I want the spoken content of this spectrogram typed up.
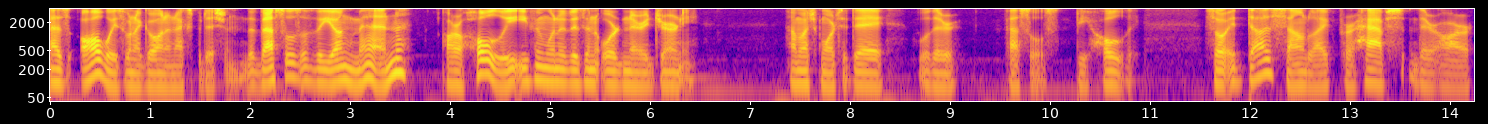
as always, when I go on an expedition, the vessels of the young men are holy even when it is an ordinary journey. How much more today will their vessels be holy? So it does sound like perhaps there are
